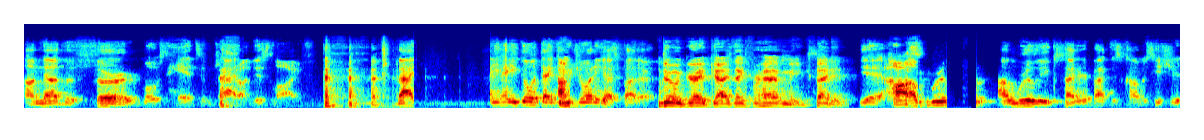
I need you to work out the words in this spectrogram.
I'm now the third most handsome cat on this live. Matt, how you doing? Thank you I'm for joining us, brother. I'm doing great, guys. Thanks for having me. Excited. Yeah, awesome. I'm really, I'm really excited about this conversation.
